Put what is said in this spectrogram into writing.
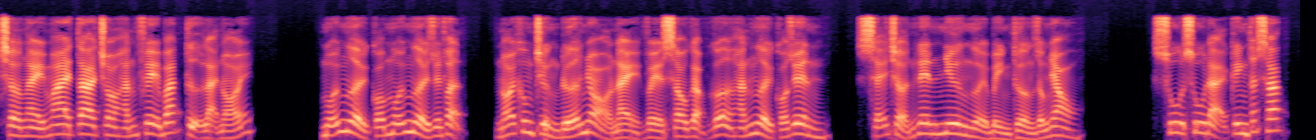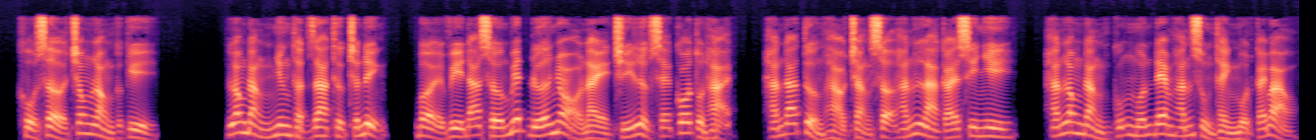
chờ ngày mai ta cho hắn phê bát tự lại nói. Mỗi người có mỗi người duyên phận, nói không chừng đứa nhỏ này về sau gặp gỡ hắn người có duyên, sẽ trở nên như người bình thường giống nhau. Su su đại kinh thất sắc, khổ sở trong lòng cực kỳ. Long đằng nhưng thật ra thực chấn định, bởi vì đã sớm biết đứa nhỏ này trí lực sẽ có tổn hại, hắn đã tưởng hảo chẳng sợ hắn là cái si nhi, hắn long đằng cũng muốn đem hắn sủng thành một cái bảo.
